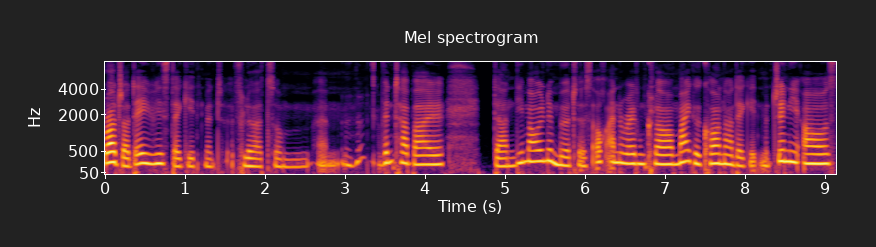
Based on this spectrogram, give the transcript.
Roger Davies, der geht mit Fleur zum ähm, Mhm. Winterball. Dann die maulende Myrte ist auch eine Ravenclaw. Michael Corner, der geht mit Ginny aus.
